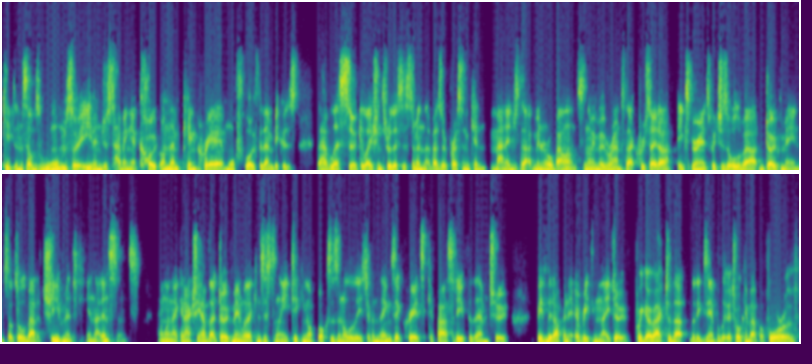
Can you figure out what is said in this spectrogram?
keep themselves warm so even just having a coat on them can create more flow for them because they have less circulation through the system and that vasopressin can manage that mineral balance. And then we move around to that crusader experience which is all about dopamine. So it's all about achievement in that instance and when they can actually have that dopamine where they're consistently ticking off boxes and all of these different things, it creates a capacity for them to be lit up in everything they do. If we go back to that, that example that you were talking about before of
